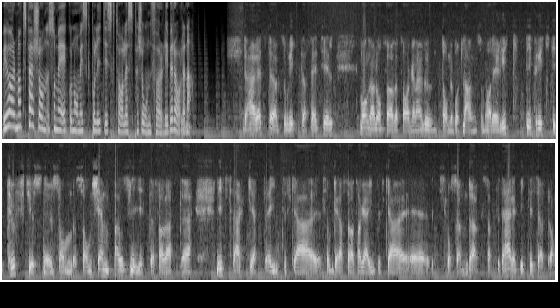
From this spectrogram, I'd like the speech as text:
Vi hör Mats Persson som är ekonomisk politisk talesperson för Liberalerna. Det här är ett stöd som riktar sig till många av de företagarna runt om i vårt land som har det riktigt, riktigt tufft just nu som, som kämpar och sliter för att eh, livsverket inte ska, som deras företag är, inte ska eh, slå sönder. Så att det här är ett viktigt stöd för dem.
